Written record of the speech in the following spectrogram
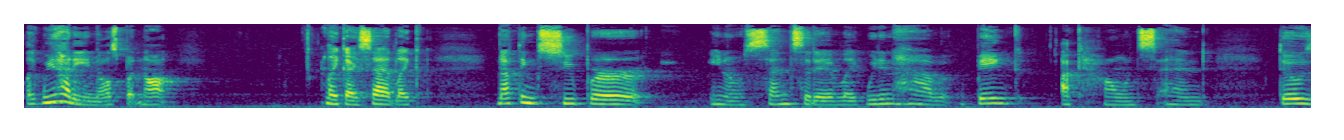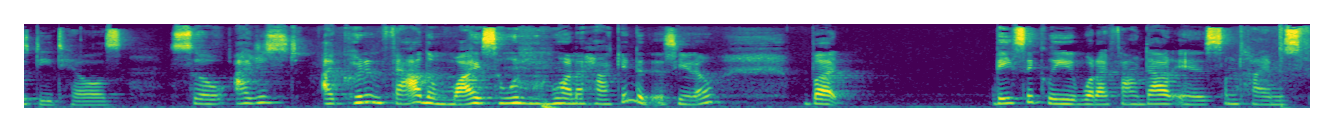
Like we had emails, but not like I said, like nothing super, you know, sensitive. Like we didn't have bank accounts and those details. So I just I couldn't fathom why someone would want to hack into this, you know? But basically what I found out is sometimes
